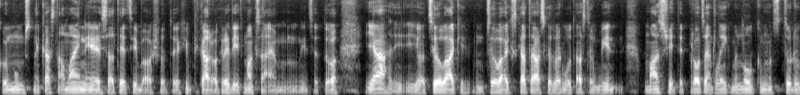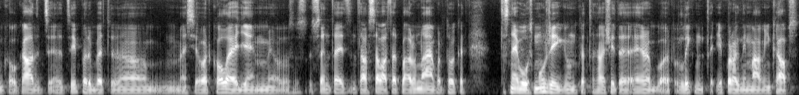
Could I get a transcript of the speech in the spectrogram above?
kur mums nekas nav mainījies attiecībā uz šo hipotekāro kredītu maksājumu. Līdz ar to, jā, jo cilvēki, cilvēki skatās, ka varbūt tās bija maz šī procentu likme, 0, tur kaut kāda cipari, bet uh, mēs jau ar kolēģiem jau sen teicām, tā savā starpā runājam par to, tas nebūs mūžīgi un ka šī Eiropas likme, jebkurā gadījumā, kāps.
